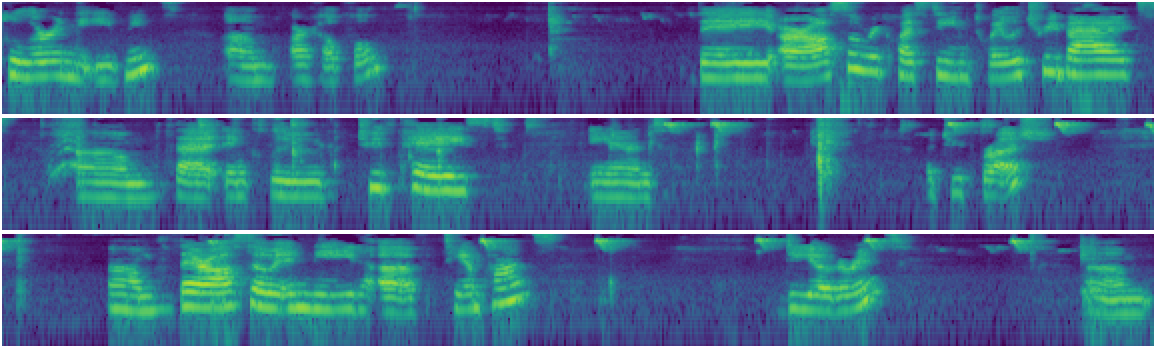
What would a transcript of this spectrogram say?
cooler in the evenings, um, are helpful. They are also requesting toiletry bags um, that include toothpaste and a toothbrush. Um, they're also in need of tampons, deodorant, um,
